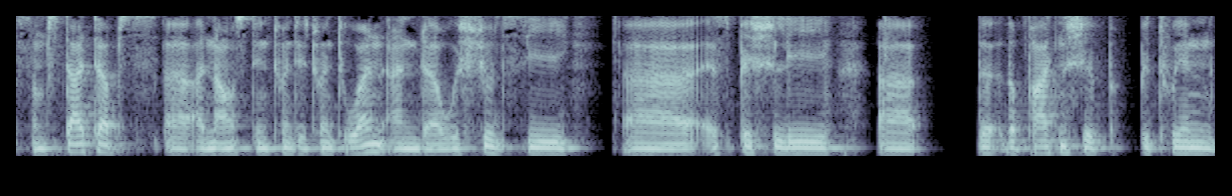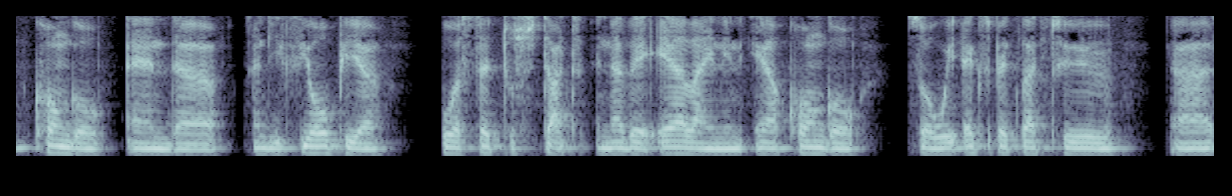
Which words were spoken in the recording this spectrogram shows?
some startups uh, announced in 2021, and we should see, especially the, the partnership between Congo and uh, and Ethiopia, who are set to start another airline in Air Congo. So we expect that to uh,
